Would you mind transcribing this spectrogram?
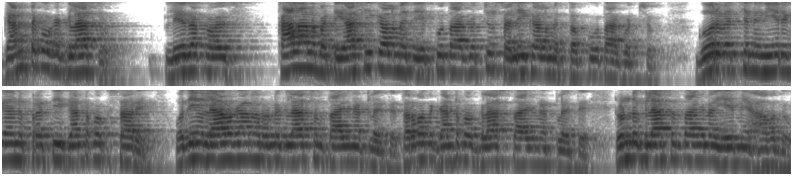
గంటకు ఒక గ్లాసు లేదా కాలాన్ని బట్టి యాసీకాలం అయితే ఎక్కువ తాగొచ్చు చలికాలం అయితే తక్కువ తాగొచ్చు. గోరువెచ్చని నీరు కానీ ప్రతి గంటకు ఒకసారి ఉదయం లేవగానే రెండు గ్లాసులు తాగినట్లయితే తర్వాత గంటకు ఒక గ్లాస్ తాగినట్లయితే రెండు గ్లాసులు తాగినా ఏమీ అవదు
